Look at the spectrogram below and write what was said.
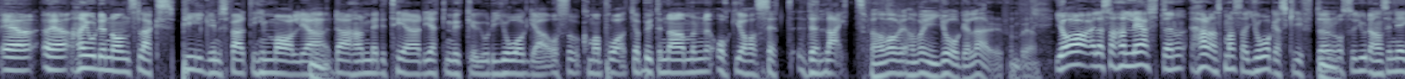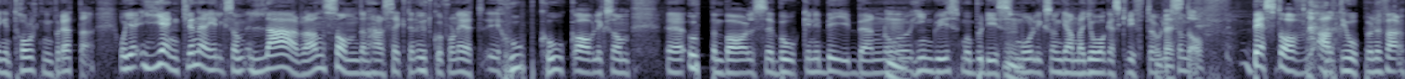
Eh, eh, han gjorde någon slags pilgrimsfärd till Himalaya Mm. där han mediterade jättemycket och gjorde yoga och så kom han på att jag bytte namn och jag har sett the light. För han var, han var ju en yogalärare från början. Ja, eller så han läste en herrans massa yogaskrifter Mm. och så gjorde han sin egen tolkning på detta. Och jag, egentligen är liksom läran som den här sekten utgår från är ett eh, hopkok av liksom eh, uppenbarelseboken i bibeln och Mm. hinduism och buddhism Mm. och liksom gamla yogaskrifter. Och Best liksom, of. bäst av alltihop ungefär.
